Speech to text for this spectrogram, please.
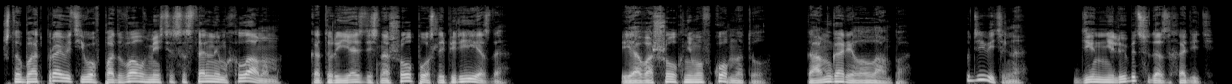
чтобы отправить его в подвал вместе с остальным хламом, который я здесь нашел после переезда. Я вошел к нему в комнату. Там горела лампа. Удивительно. Дин не любит сюда заходить.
